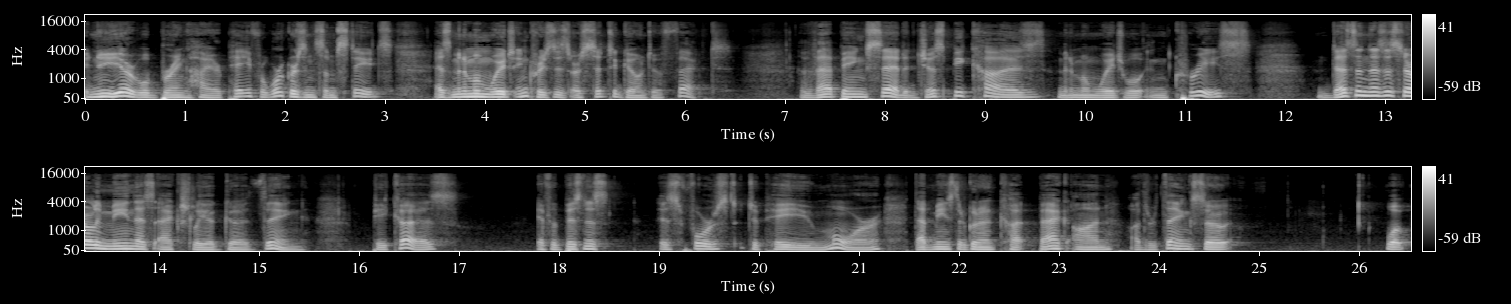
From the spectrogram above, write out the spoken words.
A new year will bring higher pay for workers in some states, as minimum wage increases are set to go into effect. That being said, just because minimum wage will increase doesn't necessarily mean that's actually a good thing. Because if a business is forced to pay you more, that means they're going to cut back on other things. So, what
